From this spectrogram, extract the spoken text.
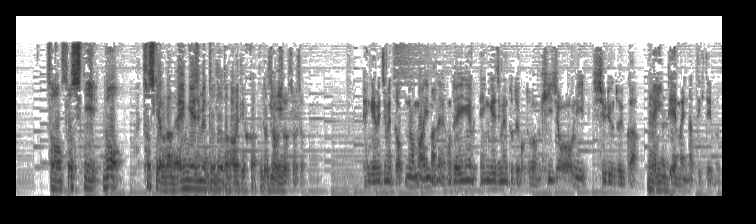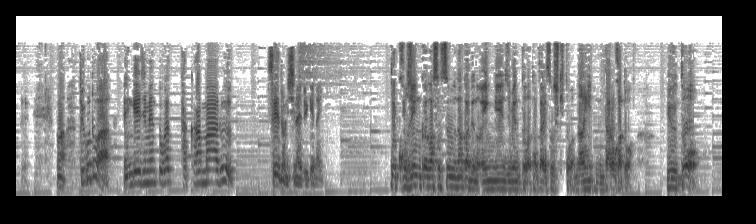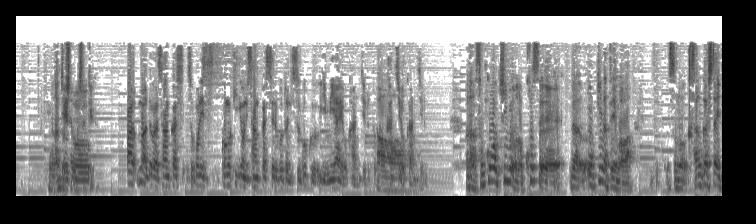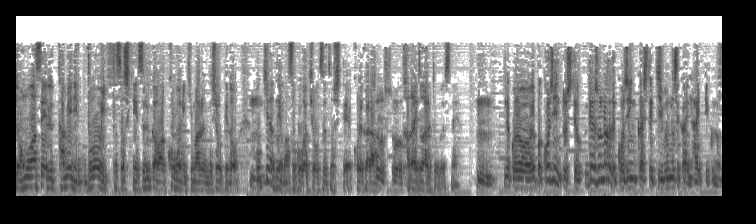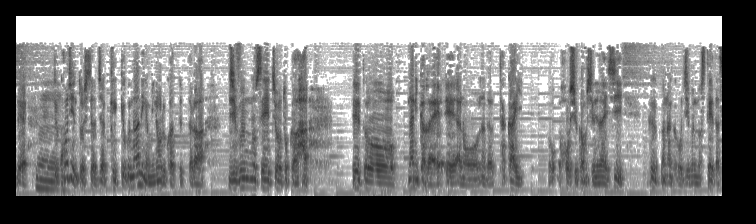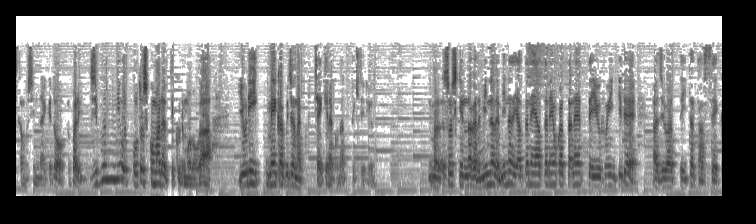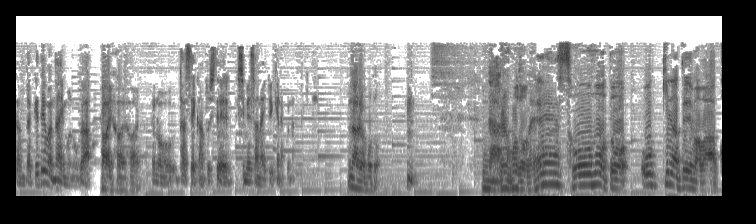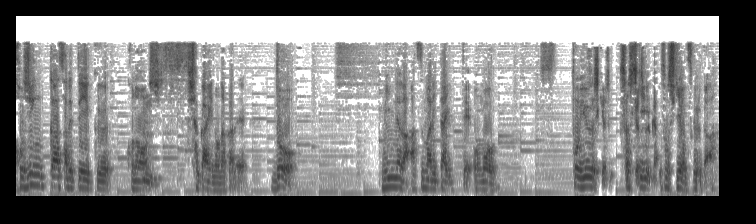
その組織の、組織へのなんだ、エンゲージメントをどう高めていくかっていう時そうに、そうそうそう。エンゲージメント。まあまあ今ね、本当にエンゲエンゲージメントという言葉も非常に主流というか、うんうんメインテーマになってきているので。まあ、ということは、エンゲージメントが高まる制度にしないといけない。で、個人化が進む中でのエンゲージメントが高い組織とはないんだろうかというと、今何ておっしゃいましたっけ、あまあ、だから参加し、そこに、この企業に参加していることにすごく意味合いを感じるとか、価値を感じる。だからそこは企業の個性、大きなテーマは、その参加したいと思わせるためにどういった組織にするかは個々に決まるんでしょうけど、うん大きなテーマはそこが共通として、これから。課題となるということですね。うん。だから、やっぱ個人として、で、その中で個人化して自分の世界に入っていくので、うんで個人としては、じゃあ結局何が実るかって言ったら、自分の成長とか、えっ、と、何かが、ええあの、なんだろう、高い報酬かもしれないし、なんかこう自分のステータスかもしれないけど、やっぱり自分に落とし込まれてくるものが、より明確じゃなくちゃいけなくなってきてるよね。まあ、組織の中でみんなで、みんなでやったね、やったね、よかったねっていう雰囲気で味わっていた達成感だけではないものが、はいはいはい。あの、達成感として示さないといけなくなってきている。なるほど。うん。なるほどね。そう思うと、大きなテーマは個人化されていく、こうのん社会の中で、どうみんなが集まりたいって思うという組織を、組織を作るか。組織を作るか。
